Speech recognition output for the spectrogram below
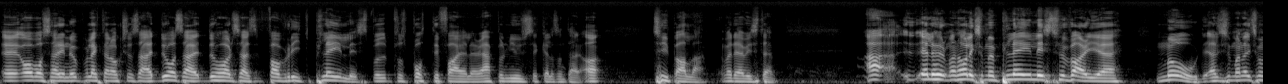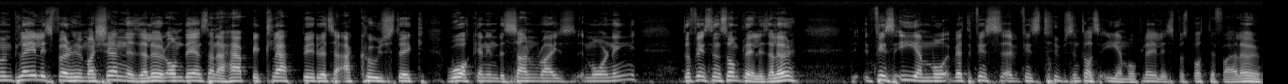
eh, av oss här inne på läktaren också så här, du har, så här, du har så här favoritplaylist på, på Spotify eller Apple Music eller sånt där? Ja, typ alla. Det var det jag visste. Ah, eller hur? Man har liksom en playlist för varje mode. Alltså man har liksom en playlist för hur man känner sig, eller hur? Om det är en sån här happy clappy, du vet såhär acoustic, walking in the sunrise morning. Då finns det en sån playlist, eller hur? Det finns emo, vet, det finns, det finns tusentals emo-playlists på Spotify, eller hur?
